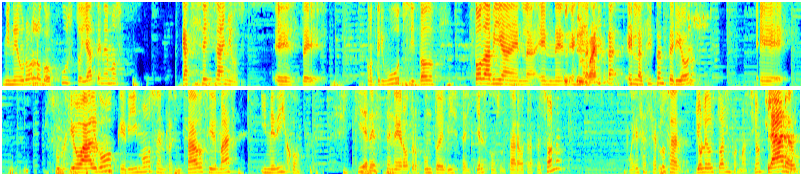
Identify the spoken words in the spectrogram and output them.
mi neurólogo, justo, ya tenemos casi seis años este, con tributos y todo. Todavía en la, en la, cita, en la cita anterior eh, surgió algo que vimos en resultados y demás y me dijo, si quieres tener otro punto de vista y quieres consultar a otra persona, puedes hacerlo. O sea, yo le doy toda la información. Claro,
